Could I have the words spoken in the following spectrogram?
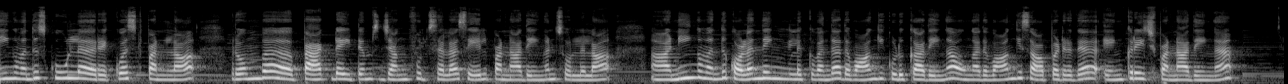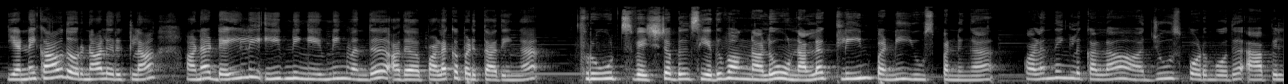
நீங்கள் வந்து ஸ்கூலில் ரெக்வஸ்ட் பண்ணலாம். ரொம்ப பேக்டு ஐட்டம்ஸ் ஜங்க் ஃபுட்ஸ் எல்லாம் சேல் பண்ணாதீங்கன்னு சொல்லலாம். நீங்கள் வந்து குழந்தைங்களுக்கு வந்து அதை வாங்கி கொடுக்காதீங்க. அவங்க அதை வாங்கி சாப்பிட்றத என்கரேஜ் பண்ணாதீங்க. என்னைக்காவது ஒரு நாள் இருக்கலாம். ஆனால் டெய்லி ஈவினிங் ஈவினிங் வந்து அதை பழக்கப்படுத்தாதீங்க. ஃப்ரூட்ஸ் வெஜிடபிள்ஸ் எது வாங்கினாலும் நல்லா க்ளீன் பண்ணி யூஸ் பண்ணுங்கள் குழந்தைங்களுக்கெல்லாம் ஜூஸ் போடும்போது ஆப்பிள்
